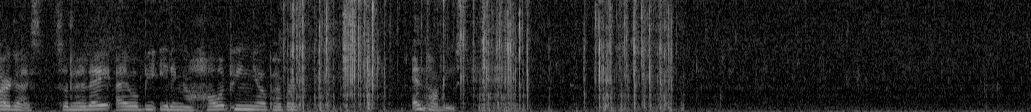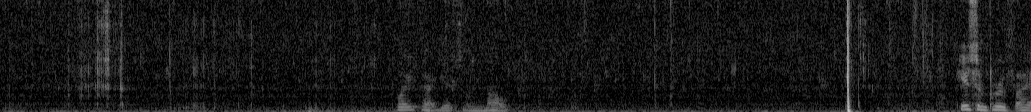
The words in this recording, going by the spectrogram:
Alright guys, so today I will be eating a jalapeno pepper and Takis. Well, you gotta get some milk. Here's some proof I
